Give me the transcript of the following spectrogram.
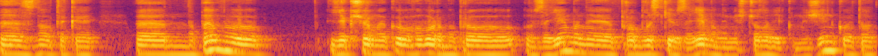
знов таки, напевно, якщо ми говоримо про взаємини, про близькі взаємини між чоловіком і жінкою, то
